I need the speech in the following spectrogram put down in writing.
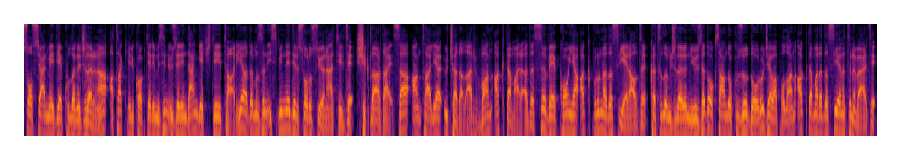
Sosyal medya kullanıcılarına Atak helikopterimizin üzerinden geçtiği tarihi adamızın ismi nedir sorusu yöneltildi. Şıklarda ise Antalya 3 adalar, Van Akdamar Adası ve Konya Akburun Adası yer aldı. Katılımcıların %99'u doğru cevap olan Akdamar Adası yanıtını verdi.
